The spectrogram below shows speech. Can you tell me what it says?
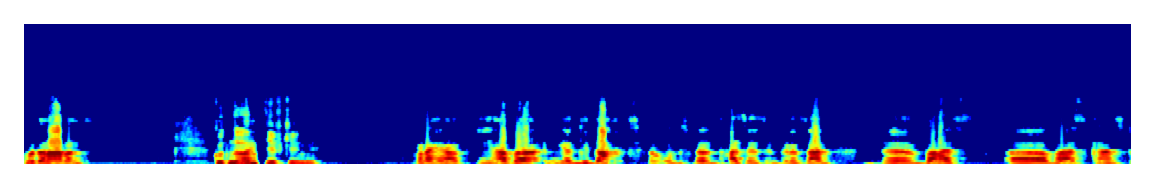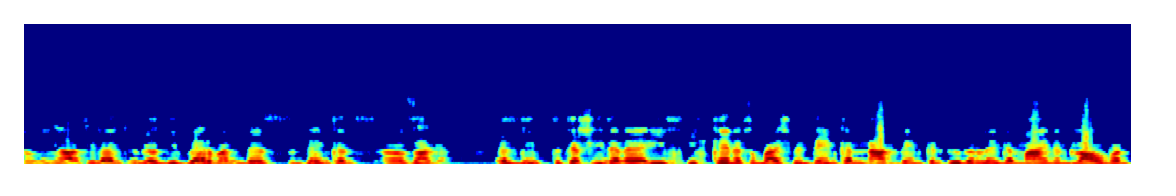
Guten Abend. Guten Abend, Evgeny. Reinhard, ich habe mir gedacht, und das ist interessant, äh, was, äh, was kannst du mir vielleicht über die Verben des Denkens äh, sagen? Es gibt verschiedene, ich, ich kenne zum Beispiel Denken, Nachdenken, Überlegen, Meinen, Glauben.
